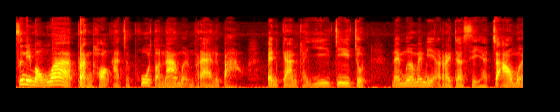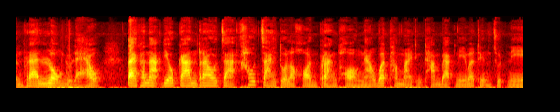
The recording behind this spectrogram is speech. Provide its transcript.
ซึ่งนี่มองว่าปรางทองอาจจะพูดต่อหน้าเหมือนแพรหรือเปล่า เป็นการขยี้จี้จุด ในเมื่อไม่มีอะไรจะเสียจะเอาเหมือนแพรลงอยู่แล้ว แต่ขณะเดียวกันเราจะเข้าใจตัวละครปรางทองนะว่าทำไมถึงทำแบบนี้มาถึงจุดนี้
